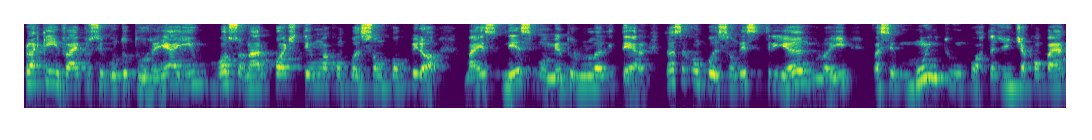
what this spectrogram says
para quem vai para o segundo turno. E aí o Bolsonaro pode ter uma composição um pouco melhor, mas nesse momento o Lula lidera. Então essa composição desse triângulo aí vai ser muito importante a gente acompanhar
